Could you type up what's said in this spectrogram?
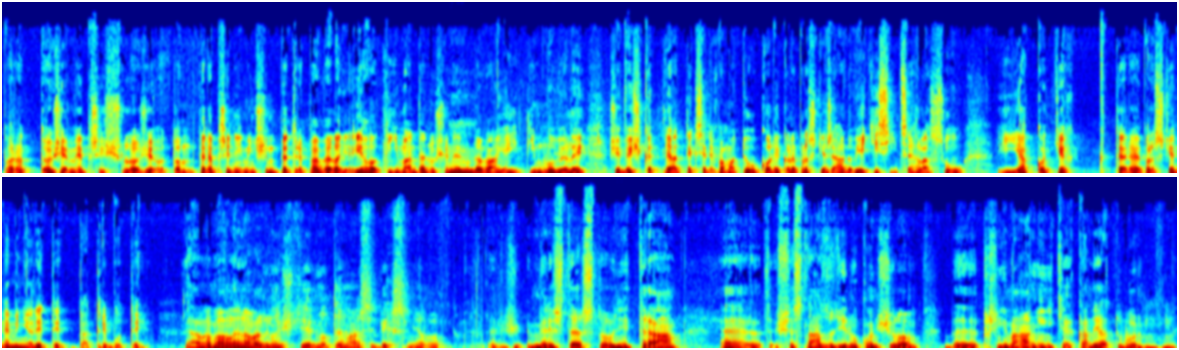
protože mi přišlo, že o tom teda při nejmenším Petr Pavel, jeho tým a Danuše hmm. Nerudová, její tým mluvili, že vyškrtli, a teď si nepamatuju kolik, ale prostě řádově tisíce hlasů jako těch, které prostě neměly ty atributy. Já vám ale navrhnu ještě jedno téma, jestli bych směl. Ministerstvo vnitra 16 eh, hodin ukončilo eh, přijímání těch kandidatur mm-hmm.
